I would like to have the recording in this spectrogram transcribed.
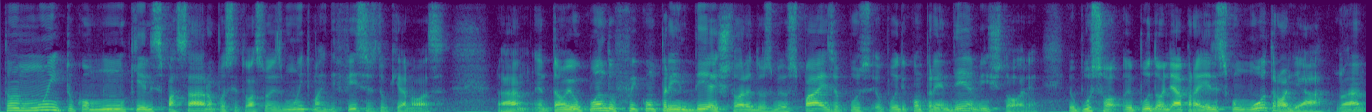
Então é muito comum que eles passaram por situações muito mais difíceis do que a nossa. Tá? Então, eu, quando fui compreender a história dos meus pais, eu, pude, eu pude compreender a minha história. Eu, pude, eu pude olhar para eles com outro olhar, não é?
